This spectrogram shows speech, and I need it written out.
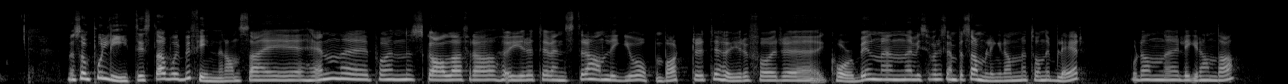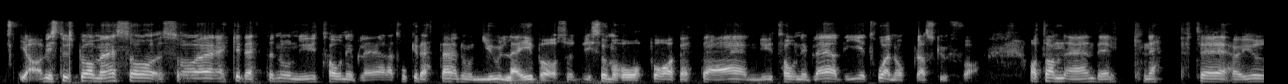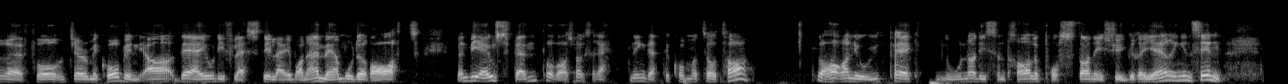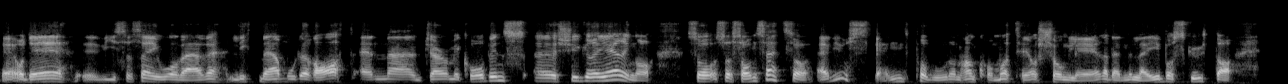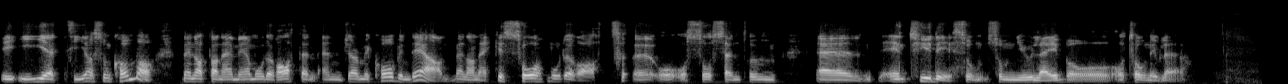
Men som politisk, da, hvor befinner han seg hen eh, på en skala fra høyre til venstre? Han ligger jo åpenbart til høyre for eh, Corbyn, men hvis vi f.eks. sammenligner han med Tony Blair, hvordan eh, ligger han da? Ja, Hvis du spør meg, så, så, er ikke dette noen ny Tony Blair. Jeg tror ikke dette er noen New Labour. så De som håper at dette er en ny Tony Blair, de tror jeg nok blir skuffa. At han er en del knepp til høyre for Jeremy Corbyn, ja, det er jo de fleste i Labour. Han er mer moderat. Men vi er jo spent på hva slags retning dette kommer til å ta. Da har han jo utpekt noen av de sentrale postene i skyggeregjeringen sin. Eh, og Det eh, viser seg jo å være litt mer moderat enn eh, Jeremy Corbyns skyggeregjeringer. Så, så, Sånn sett så er vi jo spent på hvordan han kommer til å sjonglere denne Labour-skuta i, i tida som kommer. Men at han er mer moderat enn en Jeremy Corbyn, det er han. Men han er ikke så moderat og, og så sentrum eh, entydig som, som New Labour og, og Tony Blair.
